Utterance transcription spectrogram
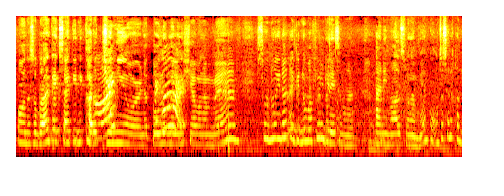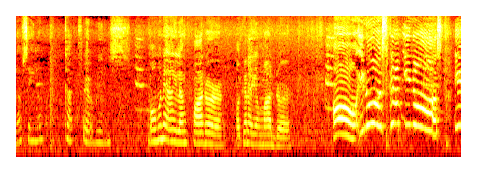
Oh, nasobrahan ka excited ni Karot Jr. Natulog na lang siya, mga men. So, no, inan, ay gino, ma-feel gila sa mga animals, mga men, kung unsa sila ka-love sa ilang cat fairies. Oh, mo na ang ilang father. O ka na yung mother. Oh, Inos! Come, Inos! Inos!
